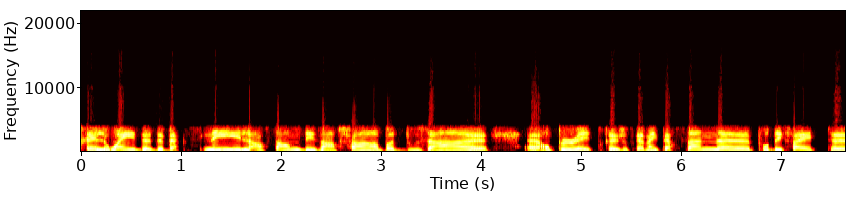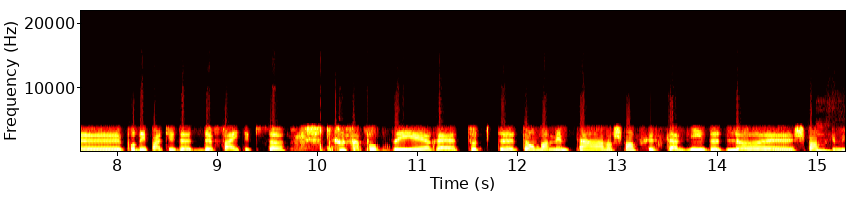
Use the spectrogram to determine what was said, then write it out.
très loin de, de vacciner l'ensemble des enfants en bas de 12 ans. Euh, euh, on peut être jusqu'à 20 personnes euh, pour des fêtes, euh, pour des parties de, de fêtes et tout ça. Tout ça pour dire, euh, tout euh, tombe en même temps. Alors, je pense que ça vient de là. Euh, je pense que M.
